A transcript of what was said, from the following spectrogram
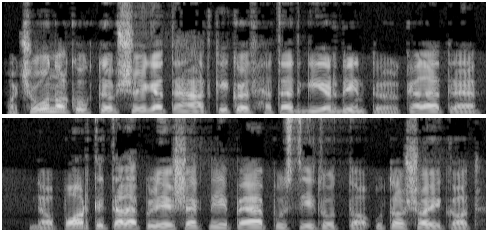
A csónakok többsége tehát kiköthetett Girdintől keletre, de a parti települések népe elpusztította utasaikat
